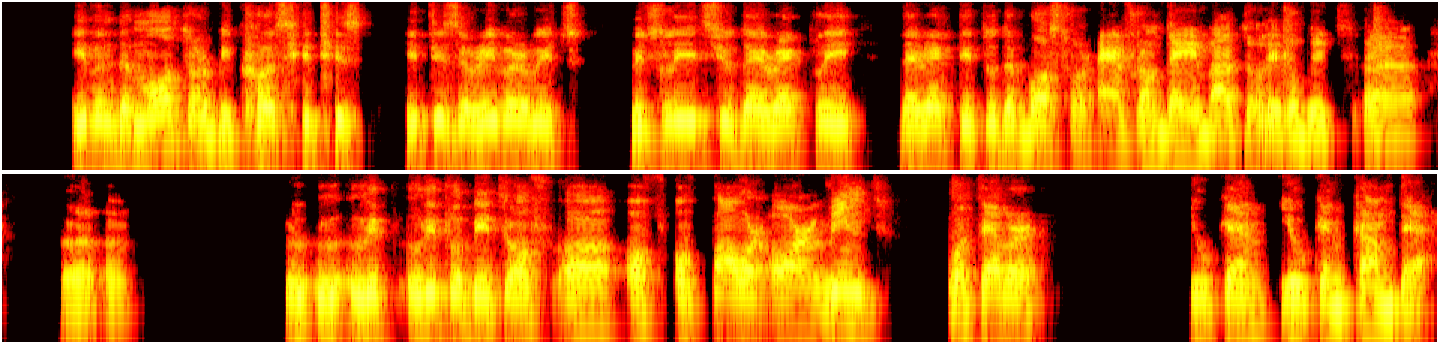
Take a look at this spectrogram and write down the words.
even the motor because it is, it is a river which, which leads you directly, directly to the Bosphorus, and from there, about a little bit uh, uh, uh little bit of, uh, of of power or wind, whatever, you can you can come there.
